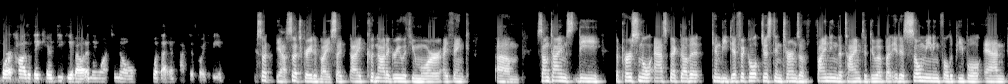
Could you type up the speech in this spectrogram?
for a cause that they care deeply about and they want to know what that impact is going to be. So yeah such great advice. I i could not agree with you more. I think um sometimes the the personal aspect of it can be difficult just in terms of finding the time to do it, but it is so meaningful to people. And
